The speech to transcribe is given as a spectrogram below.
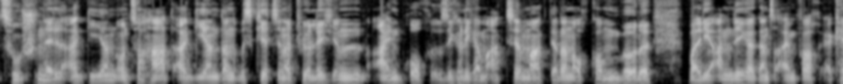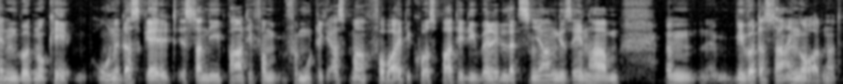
zu schnell agieren und zu hart agieren, dann riskiert sie natürlich einen Einbruch sicherlich am Aktienmarkt, der dann auch kommen würde, weil die Anleger ganz einfach erkennen würden, okay, ohne das Geld ist dann die Party vom, vermutlich erstmal vorbei, die Kursparty, die wir in den letzten Jahren gesehen haben. Ähm, wie wird das da eingeordnet?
